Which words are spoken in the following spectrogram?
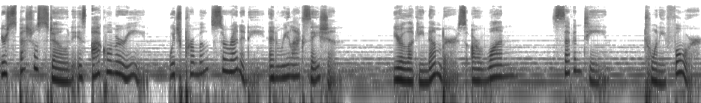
Your special stone is aquamarine, which promotes serenity and relaxation. Your lucky numbers are 1, 17, 24,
